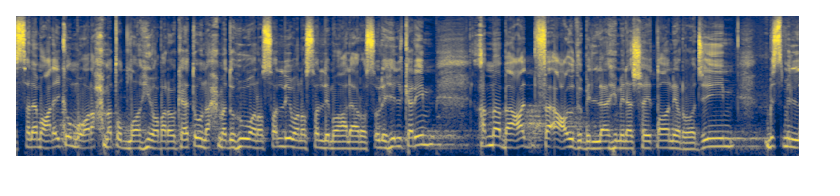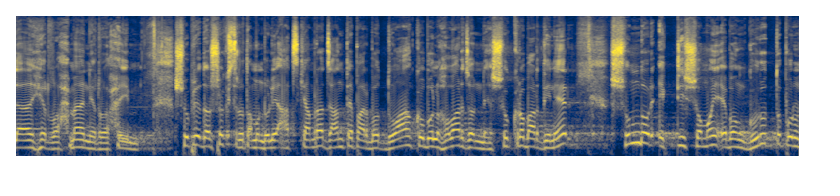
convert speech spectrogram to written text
আসসালামু আলাইকুম ওরহমতুল্লাহি ওবরাকাতু নাহমাদুহু ওনসল্লি ওনসল্লিম আলা রসুলহিল করিম। আম্মা বাদ, ফাআউযু বিল্লাহি মিনাশ শাইতানির রাজিম। বিসমিল্লাহির রহমানির রহিম। সুপ্রিয় দর্শক শ্রোতা মণ্ডলী আজকে আমরা জানতে পারব দোয়া কবুল হওয়ার জন্য শুক্রবার দিনের সুন্দর একটি সময় এবং গুরুত্বপূর্ণ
